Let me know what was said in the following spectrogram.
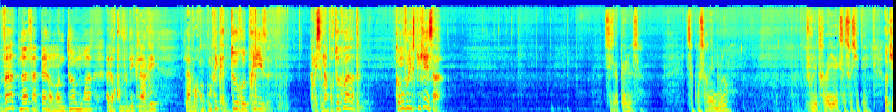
29 appels en moins de deux mois, alors que vous déclarez l'avoir rencontré qu'à deux reprises. Ah mais c'est n'importe quoi Comment vous l'expliquez ça? Ces appels, ça, ça concernait le boulot. Je voulais travailler avec sa société. Ok,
